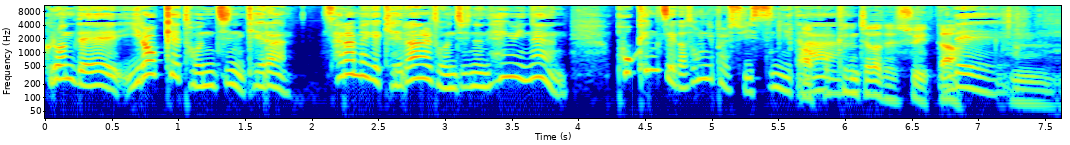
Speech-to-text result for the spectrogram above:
그런데 이렇게 던진 계란 사람에게 계란을 던지는 행위는 폭행죄가 성립할 수 있습니다. 아, 폭행죄가 될 수 있다. 네. 음.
